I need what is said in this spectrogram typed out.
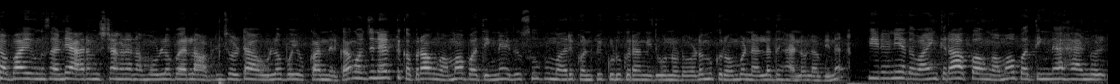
ஷபா இவங்க சண்டே ஆரம்பிச்சிட்டாங்கடா. நம்ம உள்ளே போயிடலாம். அப்படின்னு சொல்லிட்டு அவள் உள்ளே போய் உட்காந்துருக்கான் கொஞ்ச நேரத்துக்கு அப்புறம் அவங்க அம்மா பார்த்தீங்கன்னா ஏதோ சூப்பு மாதிரி கொண்டு போய் கொடுக்குறாங்க. இது உன்னோட உடம்புக்கு ரொம்ப நல்லது ஹேண்ட்வல் அப்படின்னு. ஹீரோயினி அதை வாங்கிக்கிறா. அப்போ அவங்க அம்மா பார்த்தீங்கன்னா ஹேண்ட்வல்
